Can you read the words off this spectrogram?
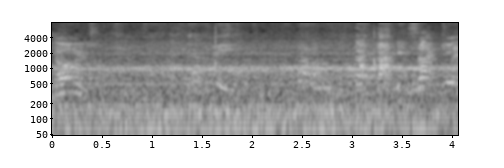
No. exactly.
